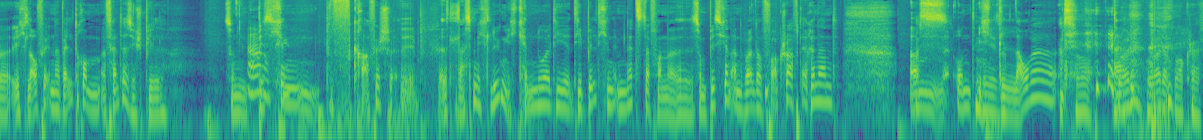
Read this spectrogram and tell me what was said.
äh, ich laufe in der Welt rum, Fantasy-Spiel. So ein ah, bisschen okay. grafisch, äh, lass mich lügen, ich kenne nur die, die Bildchen im Netz davon. Also so ein bisschen an World of Warcraft erinnernd. Ähm, und ich nee, glaube. So. World of Warcraft.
